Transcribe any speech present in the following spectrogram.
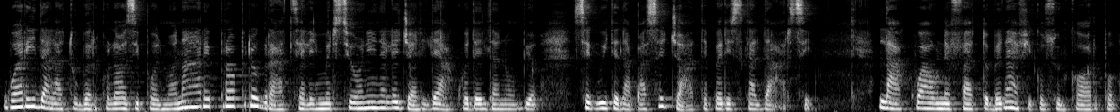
Guarì dalla tubercolosi polmonare proprio grazie alle immersioni nelle gelide acque del Danubio, seguite da passeggiate per riscaldarsi. L'acqua ha un effetto benefico sul corpo,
